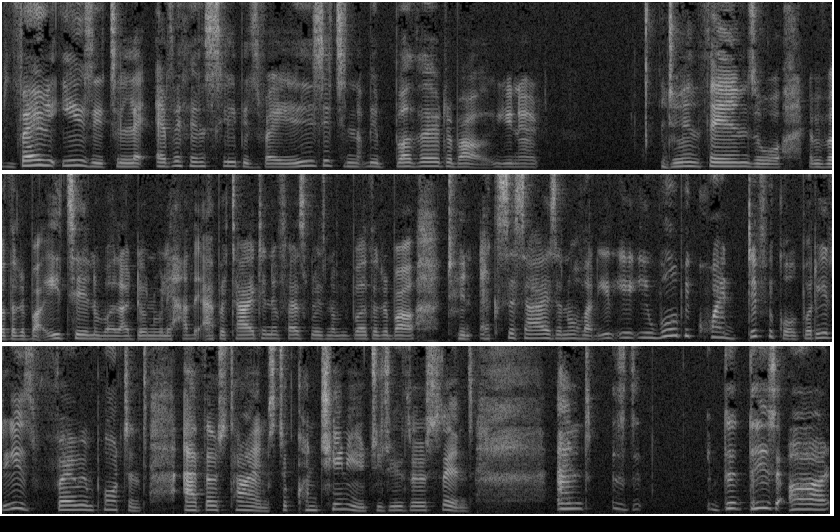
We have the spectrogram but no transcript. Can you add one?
very easy to let everything sleep. It's very easy to not be bothered about you know doing things or not be bothered about eating well i don't really have the appetite in the first place not be bothered about doing exercise and all that. It, it, it will be quite difficult but it is very important at those times to continue to do those things. And th- th- these are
